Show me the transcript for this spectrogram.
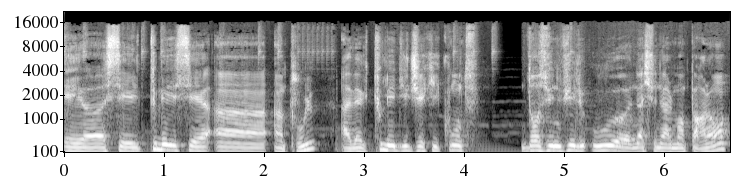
Et euh, c'est tous les, c'est un, un pool avec tous les DJ qui comptent dans une ville ou euh, nationalement parlant,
